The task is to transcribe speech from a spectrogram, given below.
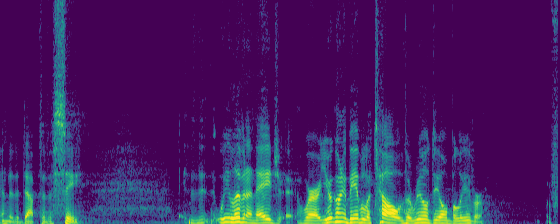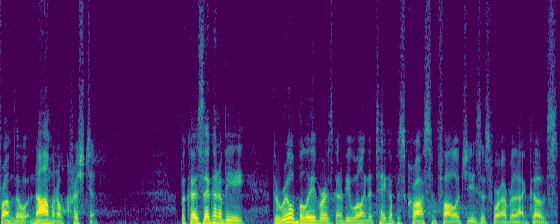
into the depth of the sea. We live in an age where you're going to be able to tell the real deal believer from the nominal Christian because they're going to be, the real believer is going to be willing to take up his cross and follow Jesus wherever that goes.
